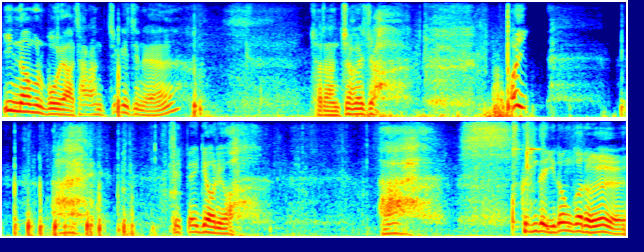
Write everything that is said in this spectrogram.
이 나무는 뭐야? 잘 안 찍어지네. 잘 안 찍어져. 아이. 아, 이 빼기 어려워. 아, 근데 이런 거를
